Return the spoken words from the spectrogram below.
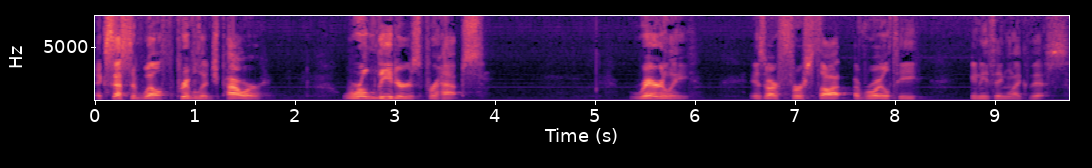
excessive wealth, privilege, power, world leaders, perhaps. Rarely is our first thought of royalty anything like this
